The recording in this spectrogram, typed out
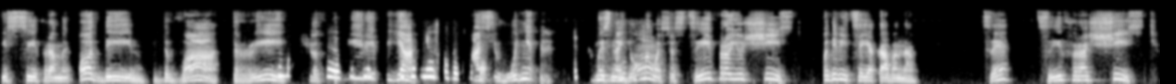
із цифрами 1, 2, 3, 4, 5. А сьогодні ми знайомимося з цифрою 6. Подивіться, яка вона. Це цифра 6.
